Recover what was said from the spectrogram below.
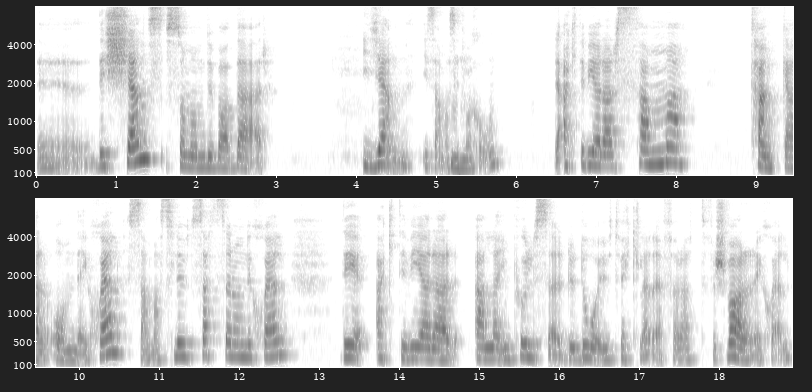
Eh, det känns som om du var där igen i samma Mm. situation. Det aktiverar samma tankar om dig själv, samma slutsatser om dig själv. Det aktiverar alla impulser du då utvecklade för att försvara dig själv.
